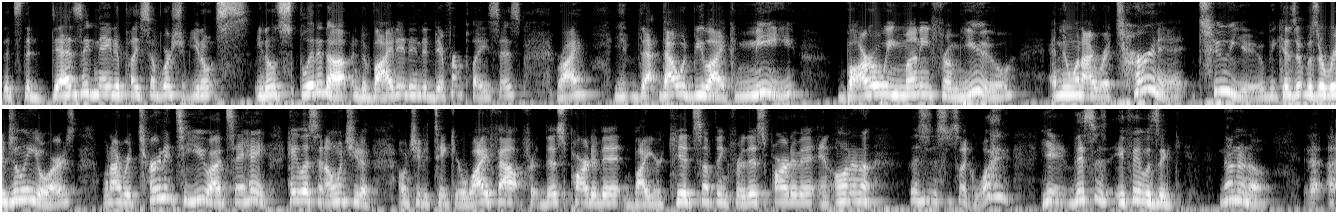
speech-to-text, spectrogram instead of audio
It's the designated place of worship. You don't you don't split it up and divide it into different places, right? You, that that would be like me borrowing money from you and then when I return it to you, because it was originally yours, when I return it to you, I'd say, hey, hey, listen, I want you to, I want you to take your wife out for this part of it and buy your kids something for this part of it, and on and on. This is just like, what? Yeah, this is if it was a no, no, no. Uh, uh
